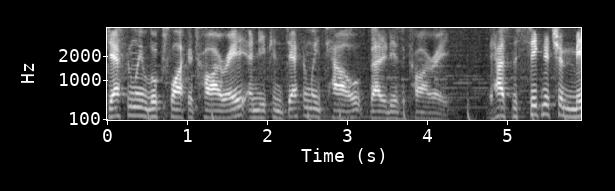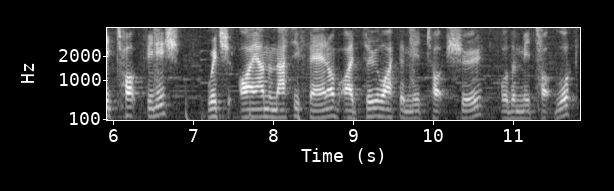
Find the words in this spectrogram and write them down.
definitely looks like a Kyrie and you can definitely tell that it is a Kyrie. It has the signature mid-top finish, which I am a massive fan of. I do like the mid-top shoe or the mid-top look.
